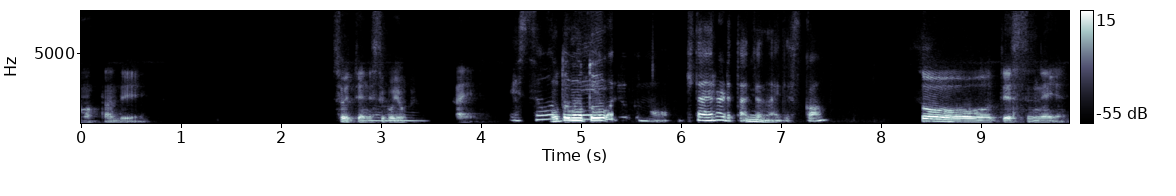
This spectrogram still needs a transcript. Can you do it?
思ったんで、そういう点ですごいよく、うんはい。え、相もともと当英語力も鍛えられたんじゃないですか、そうですね。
